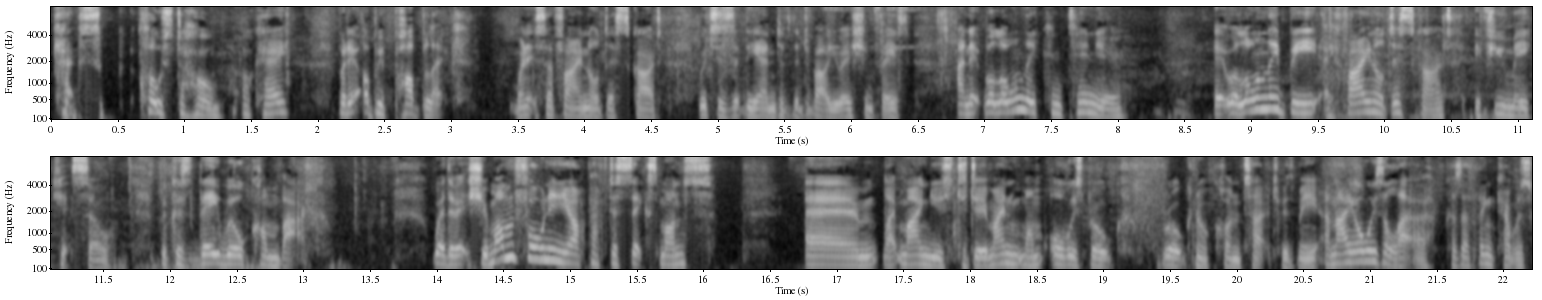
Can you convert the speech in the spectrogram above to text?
kept close to home, okay? But it'll be public when it's a final discard, which is at the end of the devaluation phase. And it will only continue It will only be a final discard if you make it so, because they will come back. Whether it's your mum phoning you up after six months, um, like mine used to do. My mum always broke broke no contact with me, and I always a letter because I think I was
